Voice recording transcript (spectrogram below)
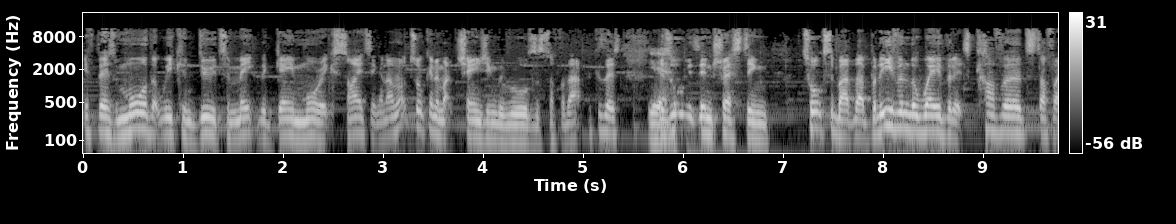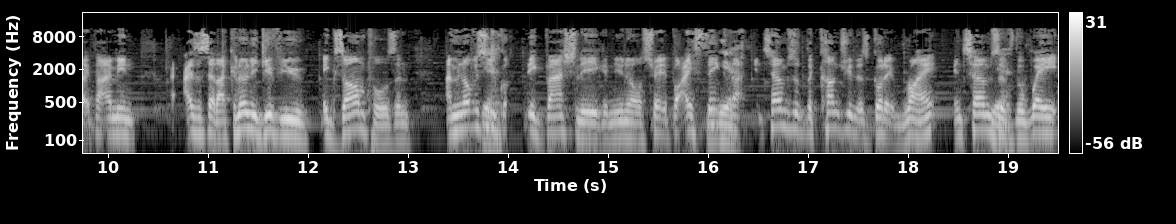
if there's more that we can do to make the game more exciting and i'm not talking about changing the rules and stuff like that because there's yeah. there's always interesting talks about that, but even the way that it's covered, stuff like that. I mean, as I said, I can only give you examples, and I mean, obviously Yeah. you've got Big Bash League and you know Australia, but I think Yeah. that in terms of the country that's got it right, in terms Yeah. of the way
